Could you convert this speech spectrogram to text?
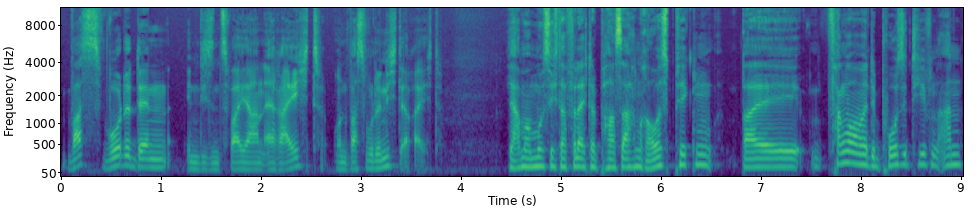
Was wurde denn in diesen zwei Jahren erreicht und was wurde nicht erreicht? Ja, man muss sich da vielleicht ein paar Sachen rauspicken. Bei, fangen wir mal mit dem Positiven an.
